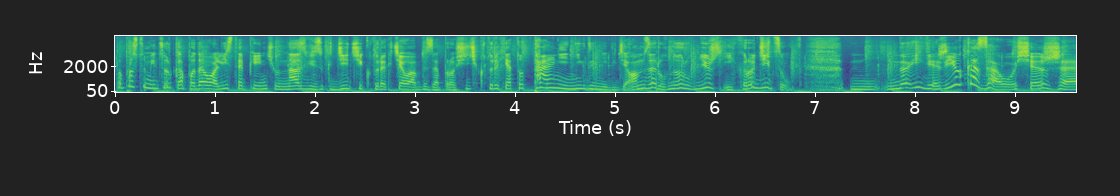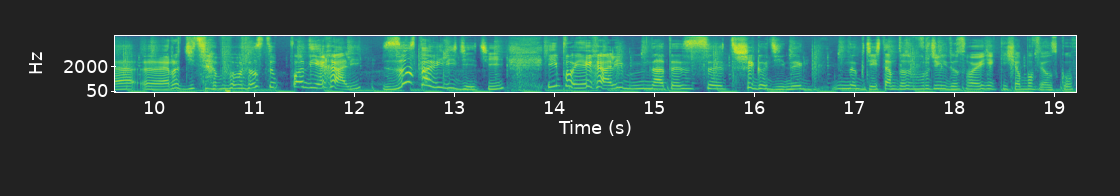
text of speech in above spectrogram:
Po prostu mi córka podała listę pięciu nazwisk dzieci, które chciałaby zaprosić, których ja totalnie nigdy nie widziałam, zarówno również ich rodziców. Mm, No i wiesz, i okazało się, że e, rodzice po prostu podjechali, zostawili dzieci i pojechali na te trzy godziny, no gdzieś tam do, wrócili do swoich jakichś obowiązków.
